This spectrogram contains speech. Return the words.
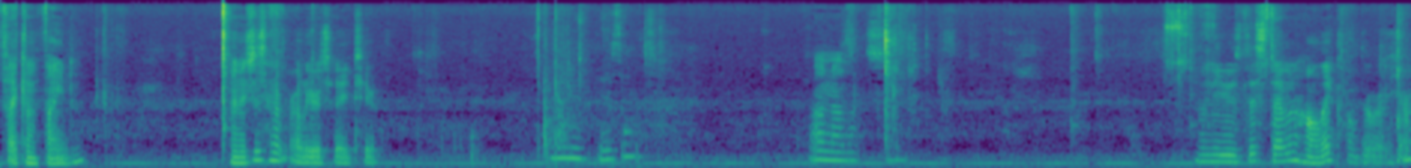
if I can find it. And I just had them earlier today too. Is that? Oh no, that's. I'm going to use this diamond holic. I'll do it right here.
